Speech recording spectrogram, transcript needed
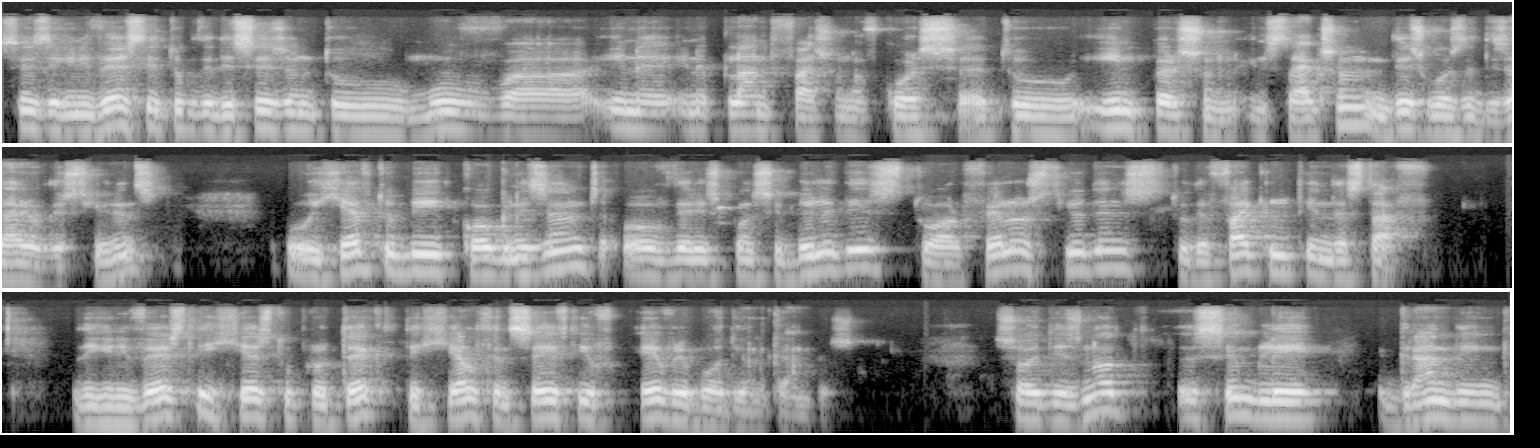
since the university took the decision to move uh, in, a, in a planned fashion, of course, uh, to in-person instruction, this was the desire of the students, we have to be cognizant of the responsibilities to our fellow students, to the faculty and the staff. The university has to protect the health and safety of everybody on campus. So it is not simply granting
